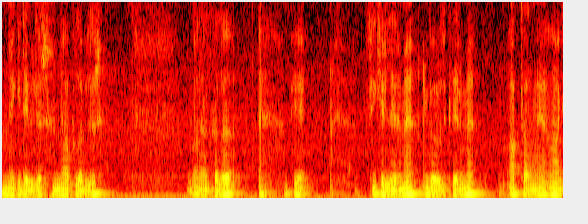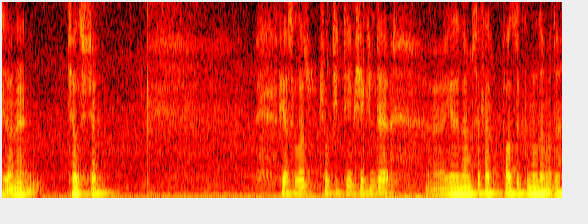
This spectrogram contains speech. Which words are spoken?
ne gidebilir, ne yapılabilir? Bununla alakalı eh, bir fikirlerimi, gördüklerimi aktarmaya nacizane çalışacağım. Piyasalar çok ciddi bir şekilde e, yerinden bu sefer fazla kımıldamadı.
